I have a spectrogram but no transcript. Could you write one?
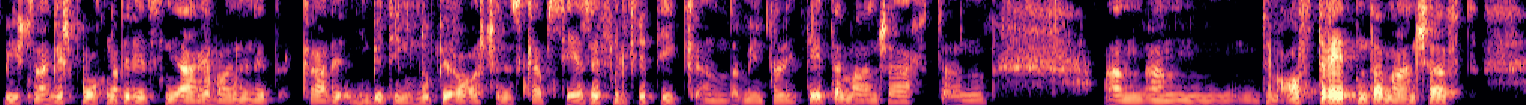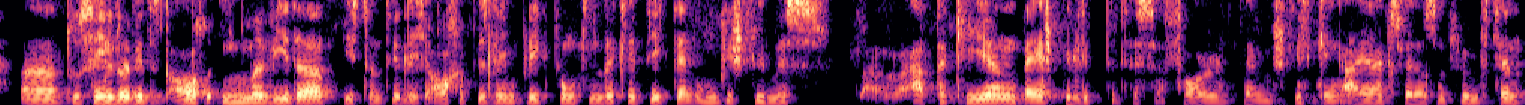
wie ich schon angesprochen habe, die letzten Jahre waren ja nicht gerade unbedingt nur berauschend. Es gab sehr, sehr viel Kritik an der Mentalität der Mannschaft, an, an, an dem Auftreten der Mannschaft. Äh, du selber wirst auch immer wieder, bist natürlich auch ein bisschen im Blickpunkt in der Kritik, dein ungestümes Attackieren, Beispiel das Erfolg beim Spiel gegen Ajax 2015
